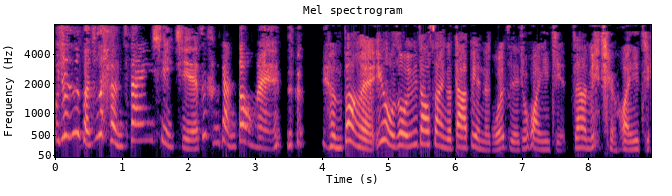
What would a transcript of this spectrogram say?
我觉得日本就是很在意细节，这很感动哎、很棒哎、因为我说我遇到上一个大便的，我会直接就换一间，在他面前换一间。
